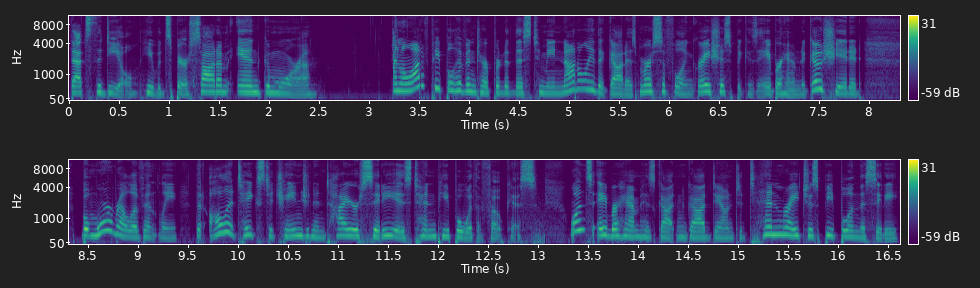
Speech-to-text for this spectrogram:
That's the deal. He would spare Sodom and Gomorrah. And a lot of people have interpreted this to mean not only that God is merciful and gracious because Abraham negotiated, but more relevantly, that all it takes to change an entire city is 10 people with a focus. Once Abraham has gotten God down to 10 righteous people in the city,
